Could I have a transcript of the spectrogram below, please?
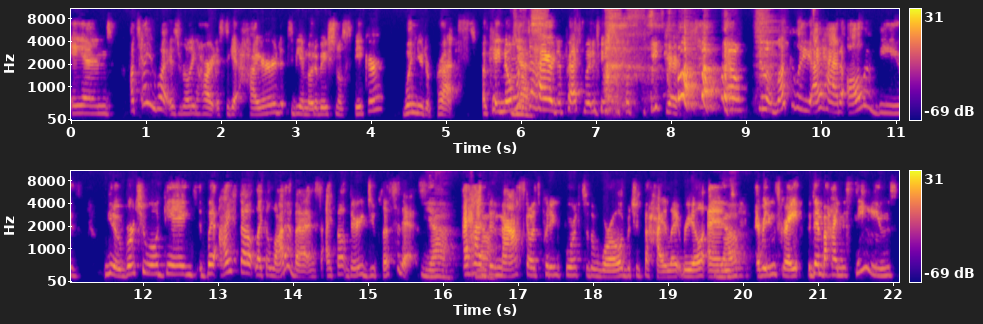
And I'll tell you what is really hard is to get hired to be a motivational speaker when you're depressed. Okay, no one's yes. to hire a depressed motivational speaker. so, so luckily I had all of these you know, virtual gigs, but I felt like a lot of us, I felt very duplicitous. Yeah. I had yeah. the mask I was putting forth to the world, which is the highlight reel, and yep. everything's great. But then behind the scenes,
